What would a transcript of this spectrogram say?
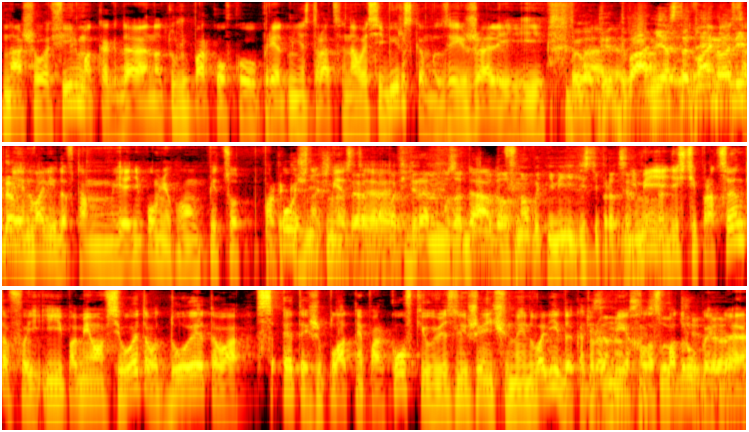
нашего фильма, когда на ту же парковку при администрации Новосибирска мы заезжали и... Было э, два места два для инвалидов? Места для инвалидов, там, я не помню, по-моему, 500 парковочных Конечно, мест. да, да. По федеральному закону Да, должно быть не менее 10%. Не менее да. 10%. И, и помимо всего этого, до этого с этой же платной парковки увезли женщину-инвалида, которая Резонансный приехала случай, с подругой. да, да.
